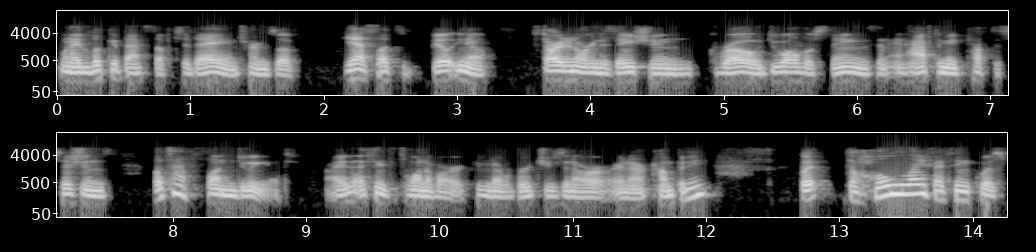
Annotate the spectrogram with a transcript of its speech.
when i look at that stuff today in terms of yes, let's build, you know, start an organization, grow, do all those things, and, and have to make tough decisions. Let's have fun doing it. Right. I think it's one of our even our virtues in our in our company. But the home life, I think, was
